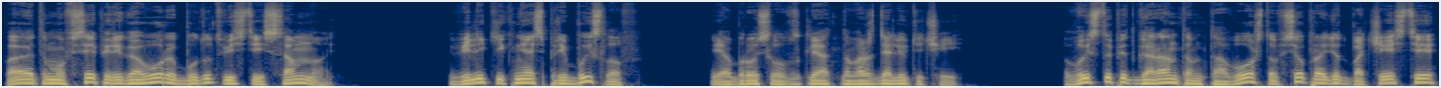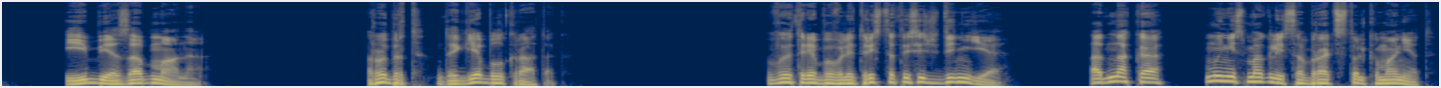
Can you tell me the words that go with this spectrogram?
Поэтому все переговоры будут вестись со мной. Великий князь Прибыслов, я бросил взгляд на вождя Лютичей, выступит гарантом того, что все пройдет по чести и без обмана. Роберт Деге был краток. Вы требовали 300 тысяч денье. Однако мы не смогли собрать столько монет.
